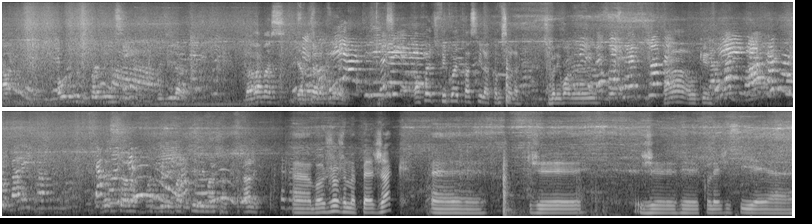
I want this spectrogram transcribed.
Ah, oh, je n'ai pas dit ici. Je dis là. Bah, ramasse. Et après, la En fait, tu fais quoi être assis là, comme ça, là? Tu vas aller voir le. Ah, ok. Euh, bonjour, je m'appelle Jacques. Euh, je, je vais au collège ici, euh,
